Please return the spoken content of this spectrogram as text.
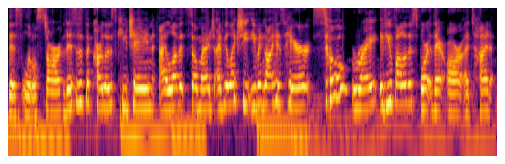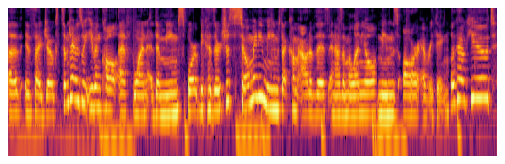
this little star. This is the Carlos keychain. I love it so much. I feel like she even got his hair so right. If you follow the sport, there are a ton of inside jokes. Sometimes we even call F1 the meme sport because there's just so many memes that come out of this and as a millennial, memes are everything. Look how cute.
